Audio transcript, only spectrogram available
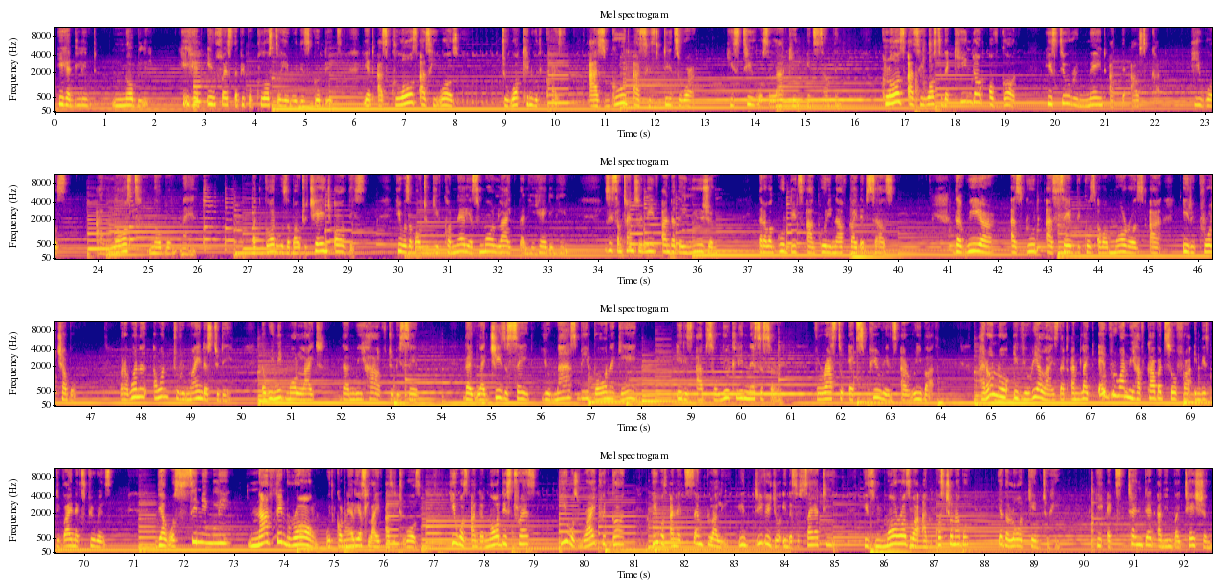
He had lived nobly. He had influenced the people close to him with his good deeds. Yet, as close as he was to walking with Christ, as good as his deeds were, he still was lacking in something. Close as he was to the kingdom of God, he still remained at the outskirts. He was a lost noble man. But God was about to change all this. He was about to give Cornelius more light than he had in him. You see, sometimes we live under the illusion that our good deeds are good enough by themselves, that we are as good as saved because our morals are irreproachable. But I want I want to remind us today that we need more light than we have to be saved. That, like Jesus said, you must be born again. It is absolutely necessary for us to experience a rebirth. I don't know if you realize that, unlike everyone we have covered so far in this divine experience, there was seemingly nothing wrong with Cornelius' life as it was. He was under no distress, he was right with God, he was an exemplary individual in the society. His morals were unquestionable, yet the Lord came to him. He extended an invitation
